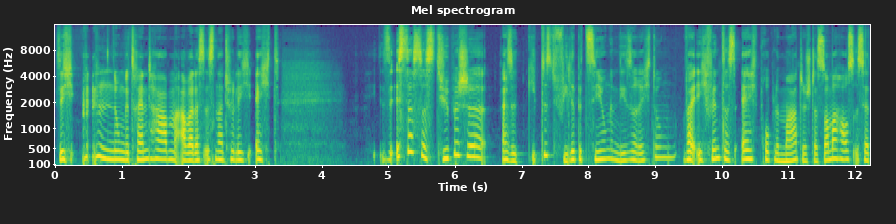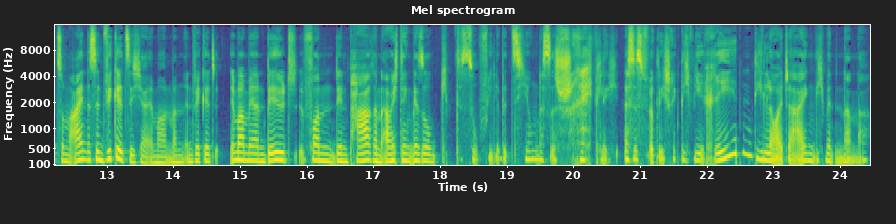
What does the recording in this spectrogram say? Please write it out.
sich nun getrennt haben. Aber das ist natürlich echt. Ist das das typische? Also gibt es viele Beziehungen in diese Richtung? Weil ich finde das echt problematisch. Das Sommerhaus ist ja zum einen, es entwickelt sich ja immer und man entwickelt immer mehr ein Bild von den Paaren. Aber ich denke mir so, gibt es so viele Beziehungen? Das ist schrecklich. Es ist wirklich schrecklich. Wie reden die Leute eigentlich miteinander?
